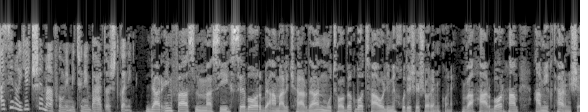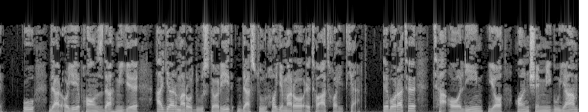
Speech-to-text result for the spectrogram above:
از این آیه چه مفهومی می‌تونیم برداشت کنیم؟ در این فصل مسیح سه بار به عمل کردن مطابق با تعالیم خودش اشاره می‌کنه و هر بار هم عمیقتر میشه. او در آیه پانزده میگه اگر مرا دوست دارید دستورهای مرا اطاعت خواهید کرد. عبارت تعالیم یا آنچه می‌گویم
